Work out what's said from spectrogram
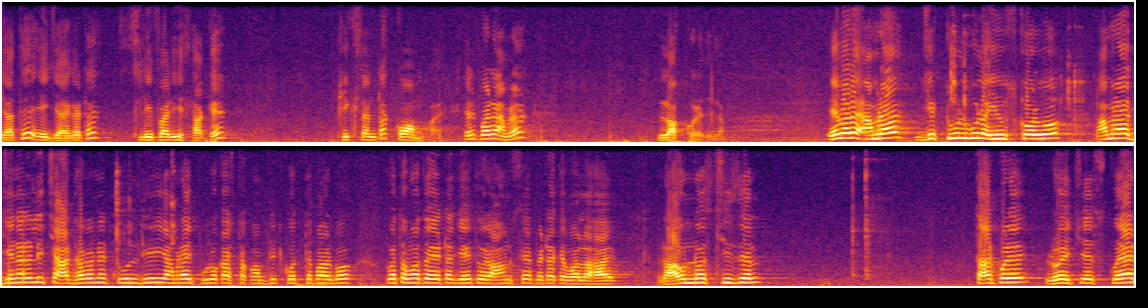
যাতে এই জায়গাটা স্লিপারি থাকে। ফিকশানটা কম হয়। এরপরে আমরা লক করে দিলাম। এবারে আমরা যে টুলগুলো ইউজ করব, আমরা জেনারেলি চার ধরনের টুল দিয়েই আমরা এই পুরো কাজটা কমপ্লিট করতে পারব। প্রথমত এটা যেহেতু রাউন্ড শেপ এটাকে বলা হয় রাউন্ড নোজ চিজেল তারপরে রয়েছে স্কোয়ার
